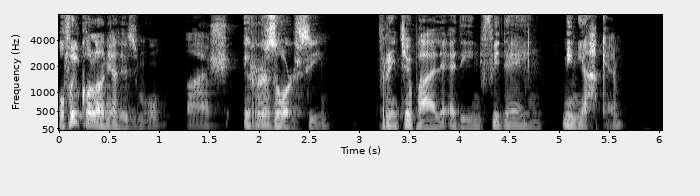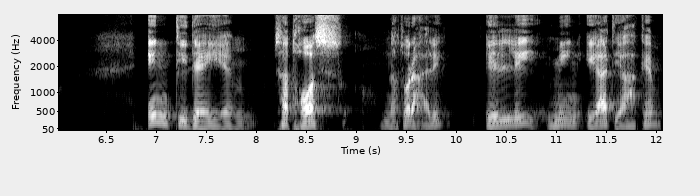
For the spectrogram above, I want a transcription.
U fil-kolonjaliżmu għax ir-riżorsi prinċipali qegħdin fidejn min jaħkem, inti dejjem sa tħoss naturali illi min qiegħed jaħkem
